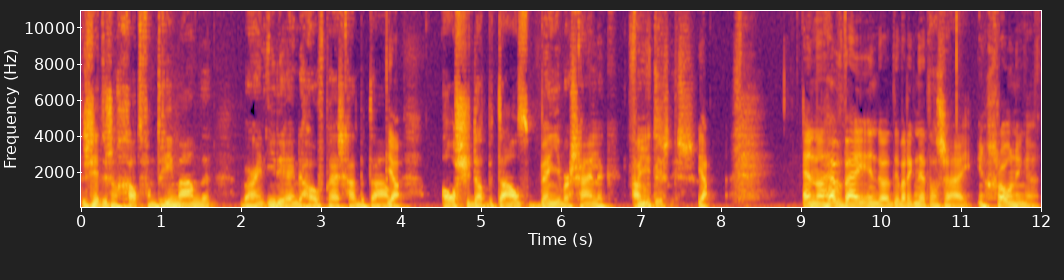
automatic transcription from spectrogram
er zit dus een gat van drie maanden waarin iedereen de hoofdprijs gaat betalen. Ja. Als je dat betaalt, ben je waarschijnlijk Failliet. business. Ja. En dan hebben wij, in de, wat ik net al zei, in Groningen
